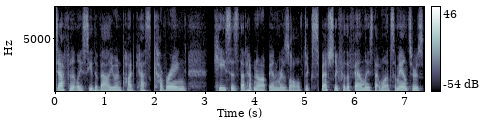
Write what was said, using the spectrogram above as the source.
definitely see the value in podcasts covering cases that have not been resolved, especially for the families that want some answers.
